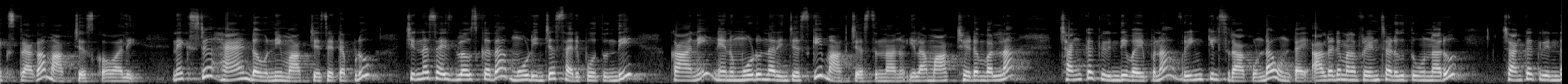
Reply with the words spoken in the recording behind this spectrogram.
ఎక్స్ట్రాగా మార్క్ చేసుకోవాలి. నెక్స్ట్ హ్యాండ్ డౌన్ని మార్క్ చేసేటప్పుడు చిన్న సైజ్ బ్లౌజ్ కదా మూడు ఇంచెస్ సరిపోతుంది. కానీ నేను మూడున్నర ఇంచెస్కి మార్క్ చేస్తున్నాను. ఇలా మార్క్ చేయడం వల్ల చంక క్రింది వైపున వ్రింకిల్స్ రాకుండా ఉంటాయి. ఆల్రెడీ మన ఫ్రెండ్స్ అడుగుతూ ఉన్నారు చంక క్రింద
